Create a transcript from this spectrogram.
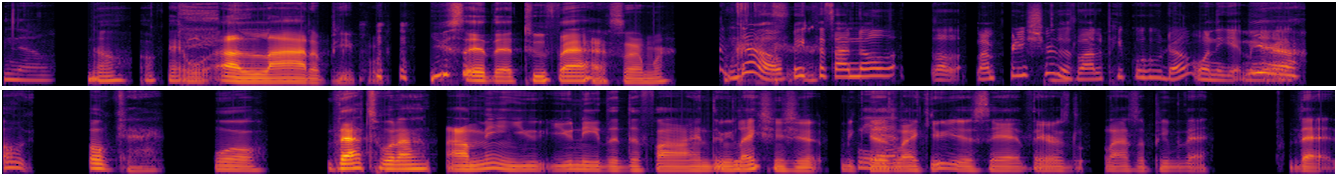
No. No? Okay. Well, a lot of people. You said that too fast, Summer. No, because I know, uh, I'm pretty sure there's a lot of people who don't want to get married. Yeah. Oh, okay. Well, that's what I I mean. You you need to define the relationship because, Yeah. like you just said, there's lots of people that that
